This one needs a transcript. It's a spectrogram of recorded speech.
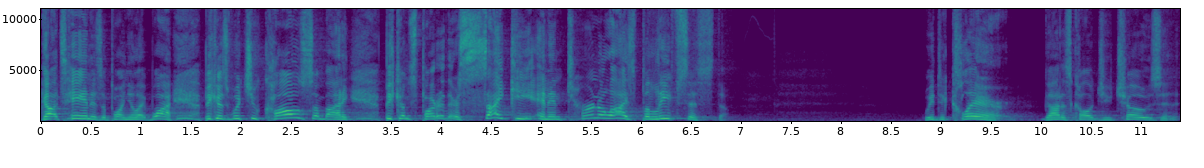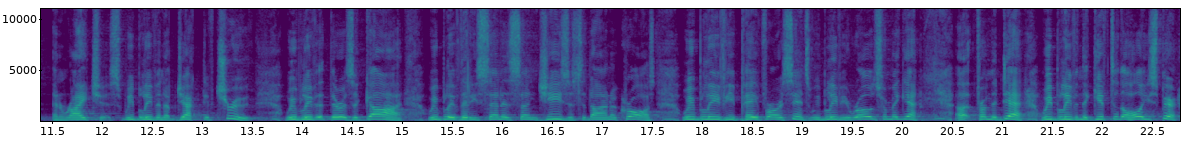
God's hand is upon your life. Why? Because what you call somebody becomes part of their psyche and internalized belief system. We declare God has called you chosen and righteous. We believe in objective truth. We believe that there is a God. We believe that He sent His Son Jesus to die on a cross. We believe He paid for our sins. We believe He rose from again uh, from the dead. We believe in the gift of the Holy Spirit.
